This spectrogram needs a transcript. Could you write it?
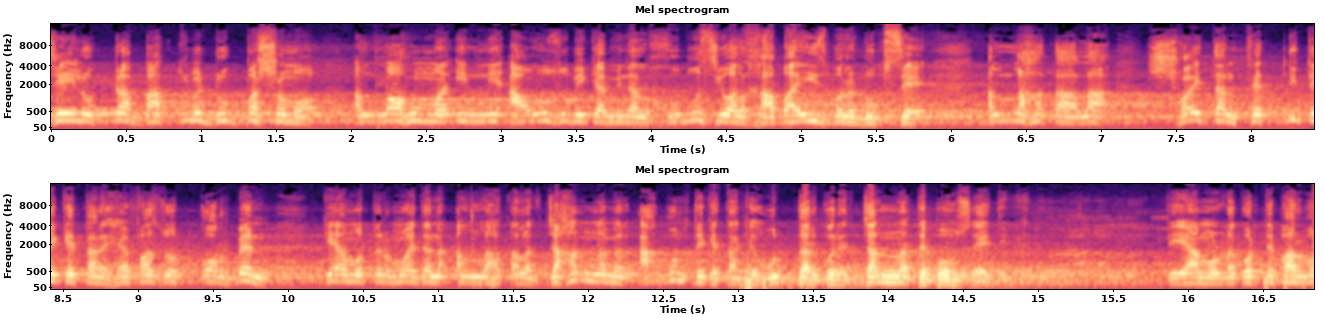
যেই লোকটা বাথরুমে ডুববার সময় আল্লাহুম্মা ইন্নি আউজুবিকা মিনাল খুবুসি ওয়াল খাবাইজ বলে ঢুকছে আল্লাহ তালা শয়তান ফেতনি থেকে তার হেফাজত করবেন। কেয়ামতের ময়দানে আল্লাহ তালা জাহান নামের আগুন থেকে তাকে উদ্ধার করে জান্নাতে পৌঁছাই দিবেন। এই আমলটা করতে পারব?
